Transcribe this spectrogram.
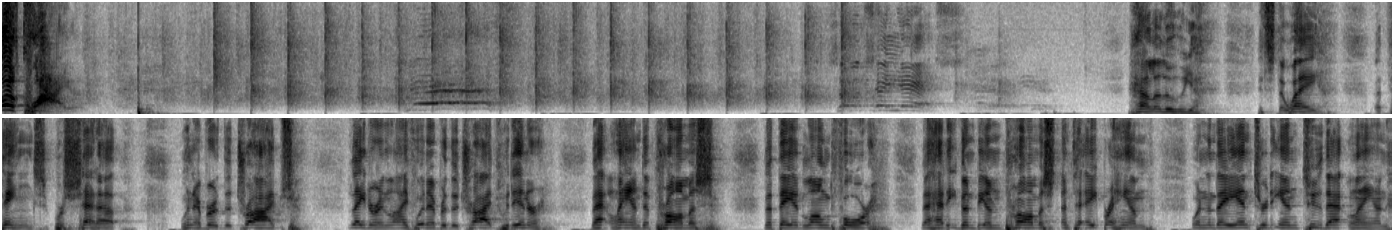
acquired. Hallelujah. It's the way that things were set up whenever the tribes, later in life, whenever the tribes would enter that land of promise that they had longed for, that had even been promised unto Abraham when they entered into that land,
